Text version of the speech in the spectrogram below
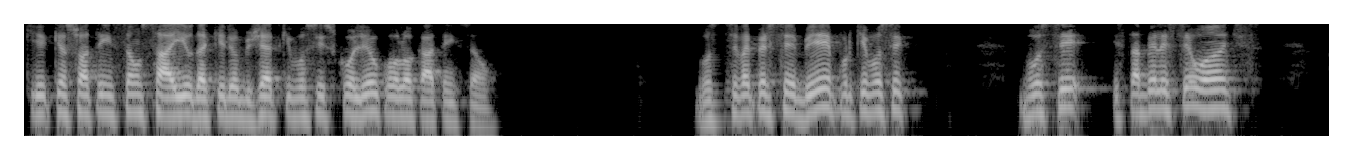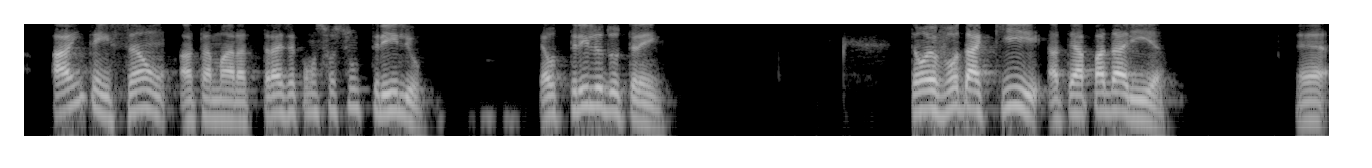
que, que a sua atenção saiu daquele objeto que você escolheu colocar atenção? Você vai perceber porque você, você estabeleceu antes. A intenção, a Tamara traz, é como se fosse um trilho. É o trilho do trem. Então eu vou daqui até a padaria. É,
